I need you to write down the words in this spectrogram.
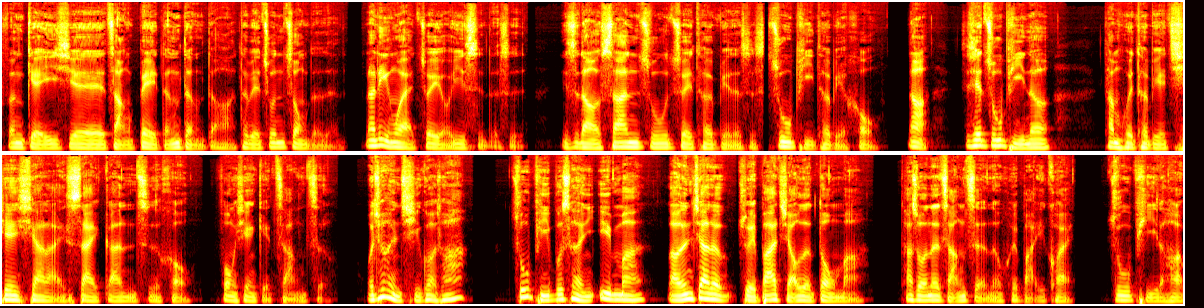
分给一些长辈等等的啊，特别尊重的人。那另外最有意思的是。你知道山猪最特别的是猪皮特别厚，那这些猪皮呢，他们会特别切下来晒干之后奉献给长者。我就很奇怪说啊，猪皮不是很硬吗？老人家的嘴巴嚼得动吗？他说那长者呢会把一块猪皮然后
